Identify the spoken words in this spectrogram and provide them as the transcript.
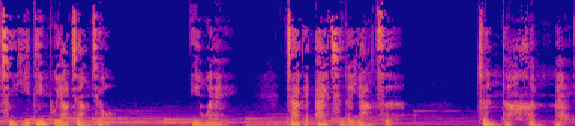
请一定不要将就，因为嫁给爱情的样子。真的很美。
